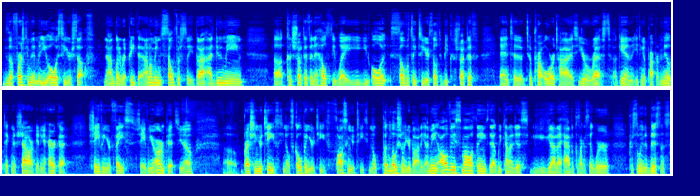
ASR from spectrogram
the first commitment you owe is to yourself. Now I'm going to repeat that. I don't mean selfishly, but I, I do mean uh, constructive in a healthy way. You, you owe it selfishly to yourself to be constructive and to to prioritize your rest. Again, eating a proper meal, taking a shower, getting a haircut, shaving your face, shaving your armpits. You know uh, brushing your teeth, you know, scoping your teeth, flossing your teeth, you know, putting lotion on your body. I mean, all these small things that we kind of just you gotta have because, like I said, we're pursuing the business,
